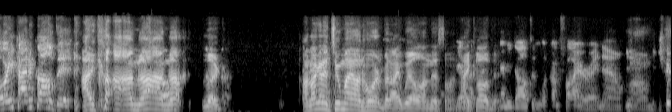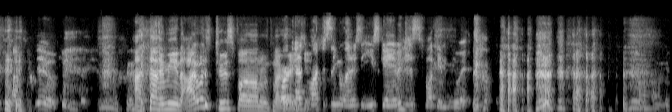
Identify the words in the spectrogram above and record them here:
or he kind of called it. I ca- I'm not. I'm not. Look, I'm not gonna toot my own horn, but I will on this one. I called it. and Andy Dalton look on fire right now. Um, You're about to do. I, I mean, I was too spot on with my or he hasn't watched a single NFC East game and just fucking knew it. Um,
